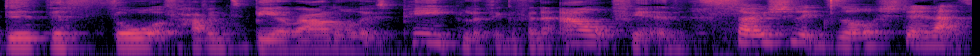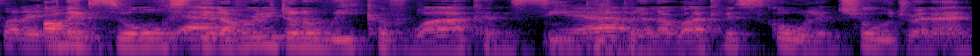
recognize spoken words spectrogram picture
the the thought of having to be around all those people and think of an outfit and Social exhaustion, that's what it is. I'm exhausted. Yeah. I've already done a week of work and seen people, and I work in a school and children, and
